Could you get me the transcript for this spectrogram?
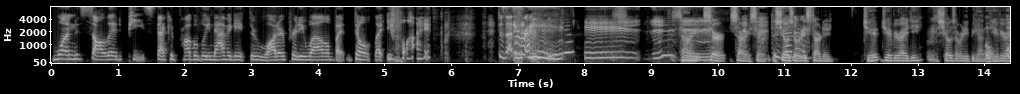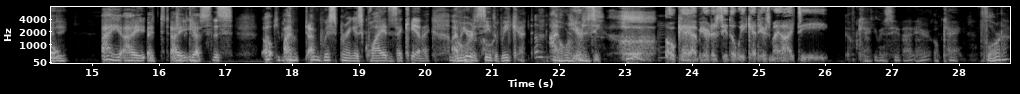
one solid piece that could probably navigate through water pretty well, but don't let you fly. Does that ever happen? to you? Sorry, sir. Sorry, sir. The Is show's already ever- started. Do you, do you have your ID? The show's already begun. do you have your oh. ID? I, I, I, I yes, this. Oh, I'm, I'm whispering as quiet as I can. I, I'm here to see the Weeknd. I'm here to see. okay, I'm here to see the Weeknd. Here's my ID. Okay, you can see that here. Okay, Florida.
